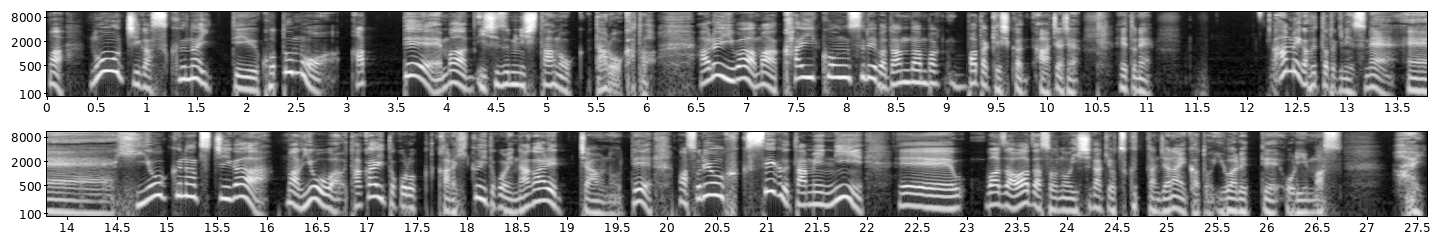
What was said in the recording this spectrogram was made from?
まあ、農地が少ないっていうこともあって、まあ、石積みにしたのだろうかと。あるいは、まあ、開墾すればだんだん畑しか、あ、違う違う。えっ、とね、雨が降った時にですね、えー、肥沃な土が、まあ、要は高いところから低いところに流れちゃうので、まあ、それを防ぐために、えー、わざわざその石垣を作ったんじゃないかと言われております。はい。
